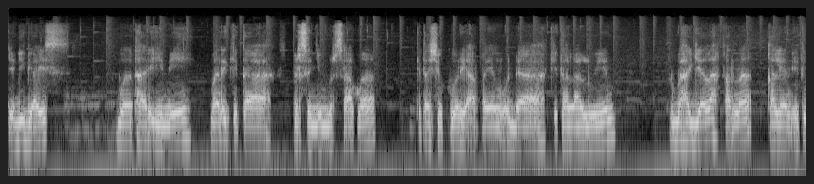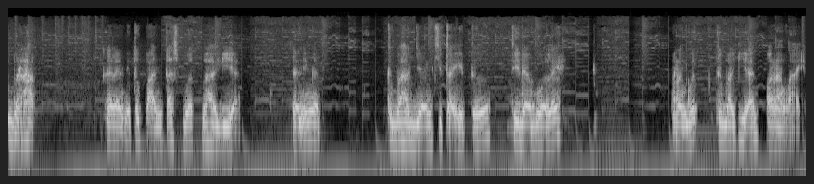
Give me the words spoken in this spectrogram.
Jadi guys, buat hari ini mari kita tersenyum bersama, kita syukuri apa yang udah kita laluin. Berbahagialah karena kalian itu berhak kalian itu pantas buat bahagia. Dan ingat, kebahagiaan kita itu tidak boleh merenggut kebahagiaan orang lain.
